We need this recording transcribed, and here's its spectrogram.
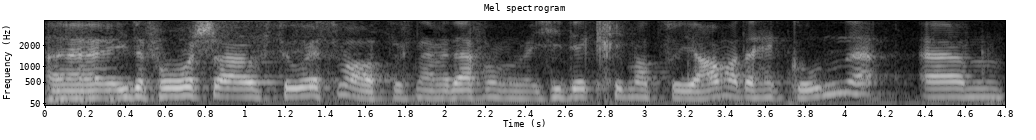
äh, in der Vorschau aufs US Masters, nämlich der von Hideki Matsuyama, der hat gewonnen. Ähm,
